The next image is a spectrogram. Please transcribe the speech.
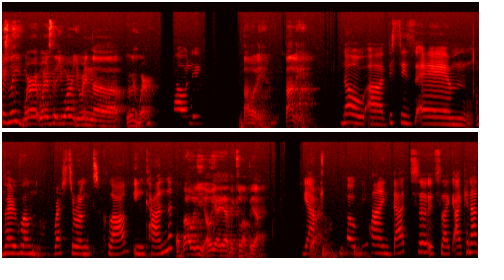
usually? Where where is that you are? You're in uh, you're in where? Paoli. Bali. Bali. No, uh, this is a um, very well known restaurant club in Cannes. Oh, Bali. Oh yeah, yeah, the club. Yeah. Yeah. So behind that, uh, it's like I cannot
